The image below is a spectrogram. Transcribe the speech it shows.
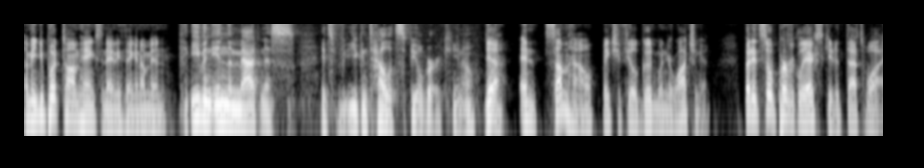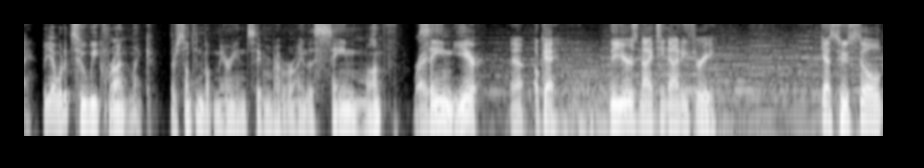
I mean, you put Tom Hanks in anything, and I'm in. Even in the madness, it's you can tell it's Spielberg, you know? Yeah, and somehow makes you feel good when you're watching it. But it's so perfectly executed. That's why. But yeah, what a two week run. Like there's something about Mary and Saving Private Ryan the same month, Right. same year. Yeah. Okay. The year's 1993. Guess who's still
